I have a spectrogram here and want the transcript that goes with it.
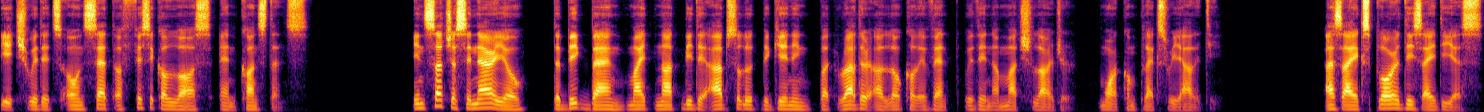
each with its own set of physical laws and constants. In such a scenario, the Big Bang might not be the absolute beginning but rather a local event within a much larger, more complex reality. As I explore these ideas,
